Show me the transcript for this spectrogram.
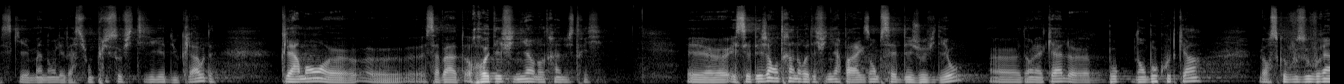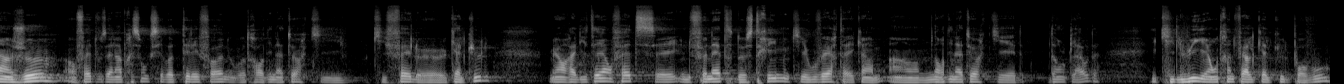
ce qui est maintenant les versions plus sophistiquées du cloud, clairement, euh, euh, ça va redéfinir notre industrie. Euh, et, c'est déjà en train de redéfinir, par exemple, celle des jeux vidéo, dans laquelle, dans beaucoup de cas, lorsque vous ouvrez un jeu, en fait, vous avez l'impression que c'est votre téléphone ou votre ordinateur qui, fait le calcul. Mais en réalité, en fait, c'est une fenêtre de stream qui est ouverte avec un, ordinateur qui est dans le cloud et qui, lui, est en train de faire le calcul pour vous.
